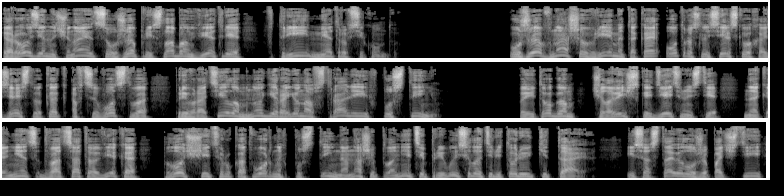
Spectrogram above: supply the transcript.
эрозия начинается уже при слабом ветре в 3 метра в секунду. Уже в наше время такая отрасль сельского хозяйства, как овцеводство, превратила многие районы Австралии в пустыню. По итогам человеческой деятельности на конец XX века площадь рукотворных пустынь на нашей планете превысила территорию Китая и составила уже почти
